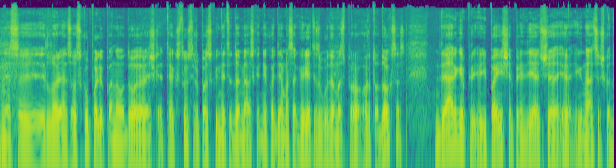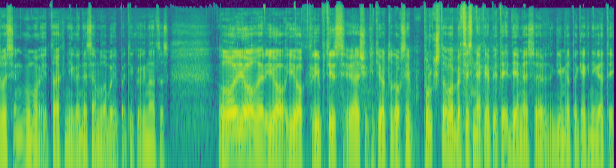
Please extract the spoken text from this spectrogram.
Nes e, Lorenzo Skupolį panaudojo, reiškia, tekstus ir paskui net įdomiausia, kad Nikodemas Agarėtis, būdamas ortodoksas, dargi įpaaišė, pridėjo čia ir ignaciško dvasingumo į tą knygą, nes jam labai patiko Ignacas. Lojola ir jo, jo kryptis, aišku, kiti ortodoksai purkštavo, bet jis nekreipė tai dėmesio ir gimė tokia knyga, tai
